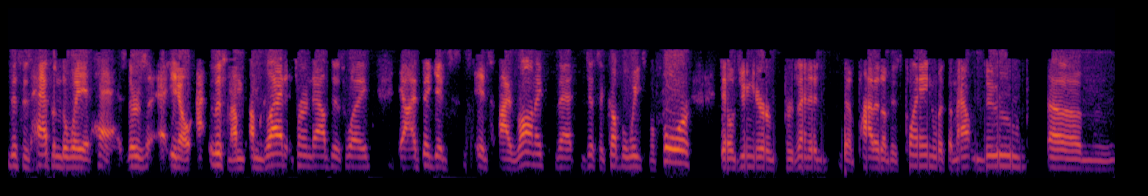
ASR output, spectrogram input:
this has happened the way it has. There's you know, I- listen, I'm I'm glad it turned out this way. Yeah, I think it's it's ironic that just a couple weeks before Dale Jr. presented the pilot of his plane with the Mountain Dew um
